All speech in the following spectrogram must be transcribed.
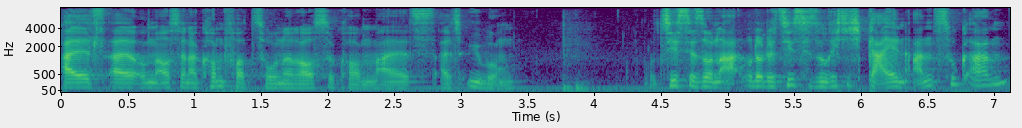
als, äh, um aus deiner Komfortzone rauszukommen, als, als Übung. Du ziehst dir so einen, oder du ziehst dir so einen richtig geilen Anzug an,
